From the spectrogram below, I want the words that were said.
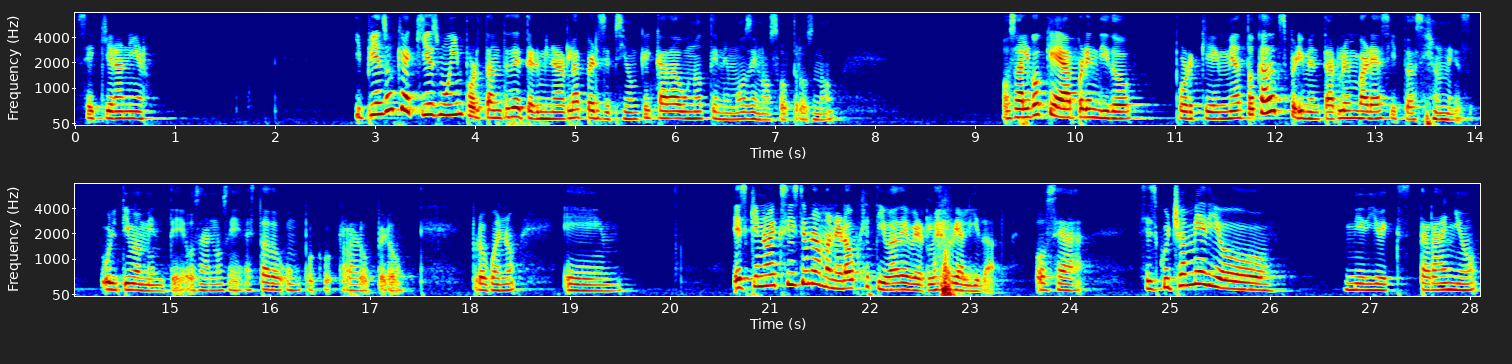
se quieran ir. Y pienso que aquí es muy importante determinar la percepción que cada uno tenemos de nosotros, ¿no? O sea, algo que he aprendido porque me ha tocado experimentarlo en varias situaciones últimamente. O sea, no sé, ha estado un poco raro, pero, pero bueno. Eh, es que no existe una manera objetiva de ver la realidad. O sea, se escucha medio, medio extraño,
